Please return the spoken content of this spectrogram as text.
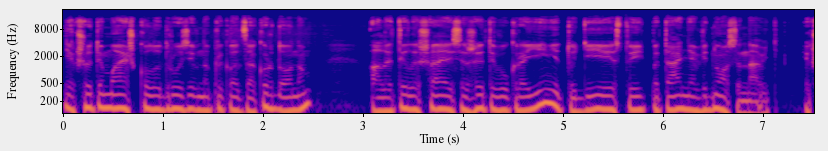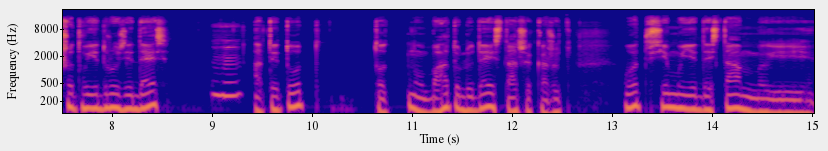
якщо ти маєш коло друзів, наприклад, за кордоном, але ти лишаєшся жити в Україні, тоді стоїть питання відносин навіть. Якщо твої друзі десь, Угу. а ти тут, то ну, багато людей старших кажуть: от всі мої десь там, і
